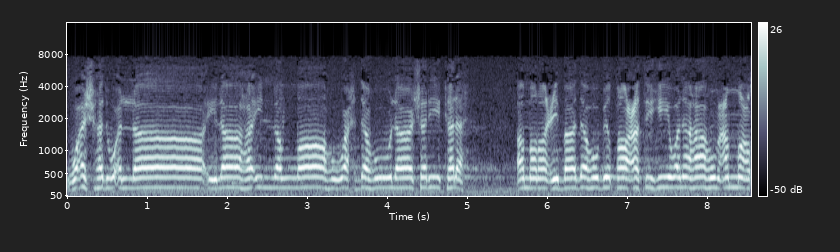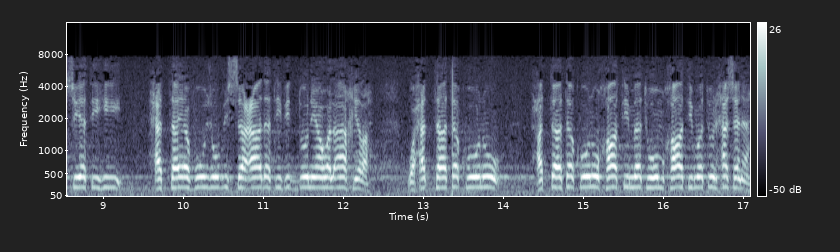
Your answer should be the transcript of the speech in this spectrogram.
وأشهد أن لا إله إلا الله وحده لا شريك له. أمر عباده بطاعته ونهاهم عن معصيته حتى يفوزوا بالسعادة في الدنيا والآخرة وحتى تكونوا حتى تكون خاتمتهم خاتمة حسنة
